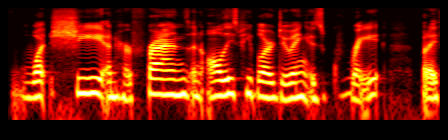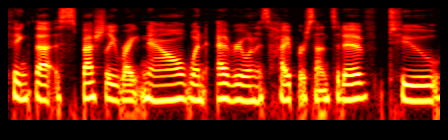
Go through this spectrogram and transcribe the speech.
what she and her friends and all these people are doing is great. But I think that especially right now, when everyone is hypersensitive to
